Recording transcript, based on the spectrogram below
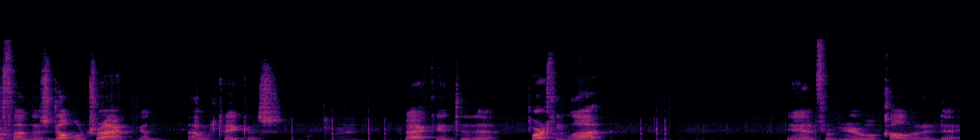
North on this double track and that'll take us back into the parking lot and from here we'll call it a day.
